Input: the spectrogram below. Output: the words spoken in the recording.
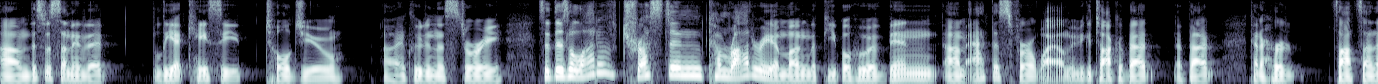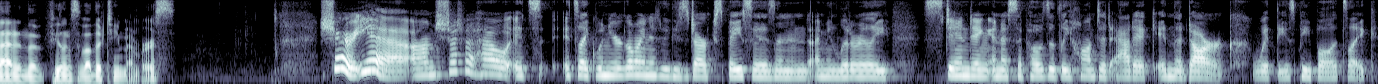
Um, this was something that Liette Casey told you, uh, included in this story. Said there's a lot of trust and camaraderie among the people who have been um, at this for a while. Maybe you could talk about about kind of her thoughts on that and the feelings of other team members. Sure. Yeah. Um, she talked about how it's it's like when you're going into these dark spaces, and I mean, literally standing in a supposedly haunted attic in the dark with these people. It's like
